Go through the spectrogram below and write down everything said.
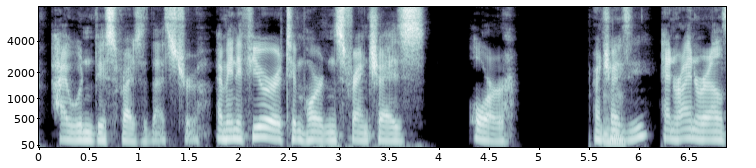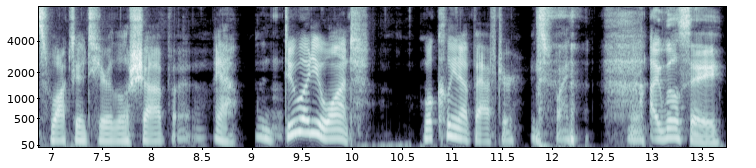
I wouldn't be surprised if that's true. I mean, if you were a Tim Hortons franchise or franchisee and Ryan Reynolds walked into your little shop, uh, yeah, do what you want. We'll clean up after. It's fine. I will say,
